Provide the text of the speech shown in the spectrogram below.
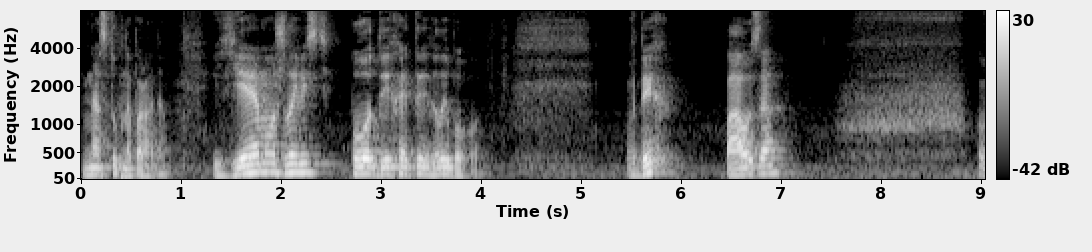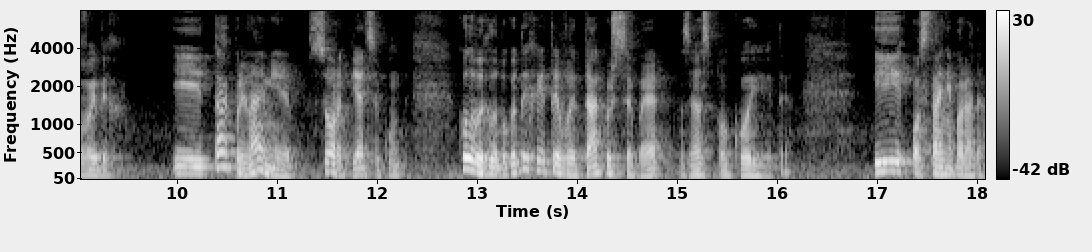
Наступна порада: є можливість подихати глибоко. Вдих, пауза, видих. І так, принаймні, 45 секунд. Коли ви глибоко дихаєте, ви також себе заспокоюєте. І остання порада.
